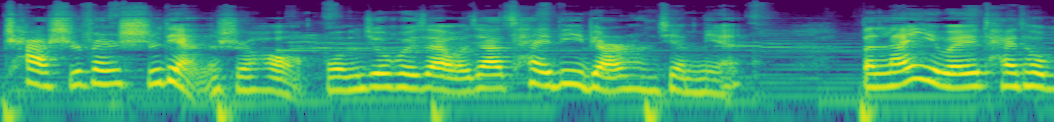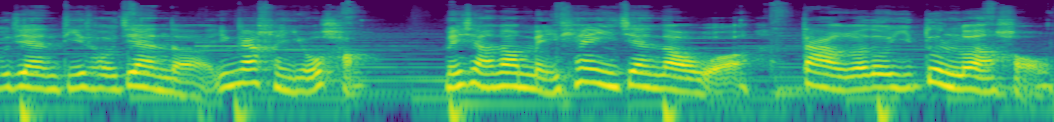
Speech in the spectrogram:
差十分十点的时候，我们就会在我家菜地边上见面。本来以为抬头不见低头见的应该很友好，没想到每天一见到我，大鹅都一顿乱吼。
